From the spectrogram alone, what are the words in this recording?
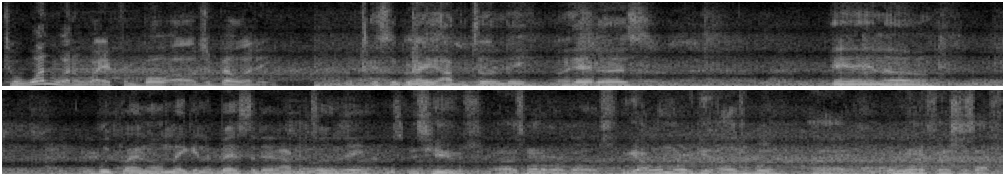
to one win away from bowl eligibility. It's a great opportunity ahead of us, and. Uh, we plan on making the best of that opportunity. It's huge. Uh, it's one of our goals. We got one more to get eligible, uh, but we want to finish this off,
